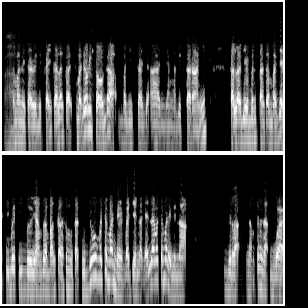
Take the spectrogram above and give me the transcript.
Macam Faham. mana cara dekat Kalau sebab dia orang risau agak bagi kerajaan yang ada sekarang ni kalau dia bentangkan bajet tiba-tiba yang belah bangkang semua tak setuju macam mana bajet nak jalan macam mana dia nak gerak nak macam mana nak buat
